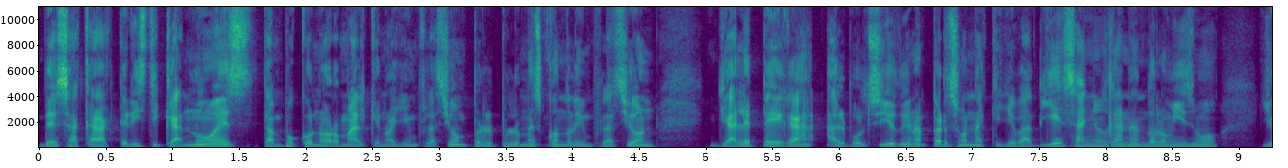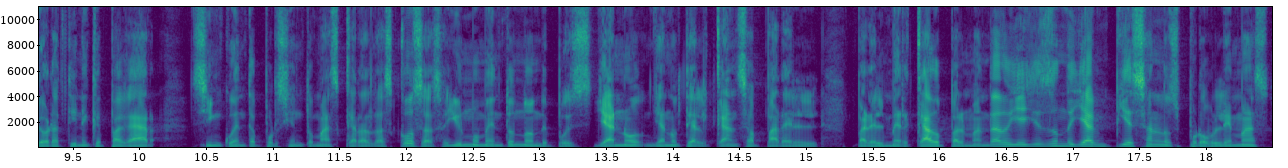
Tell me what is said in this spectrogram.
de esa característica. No es tampoco normal que no haya inflación, pero el problema es cuando la inflación ya le pega al bolsillo de una persona que lleva 10 años ganando lo mismo y ahora tiene que pagar 50% más caras las cosas. Hay un momento en donde pues ya no, ya no te alcanza para el, para el mercado, para el mandado. Y ahí es donde ya empiezan los problemas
